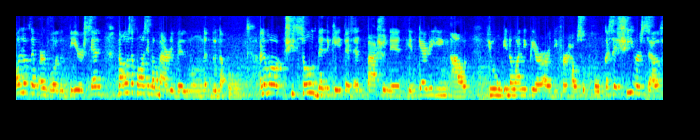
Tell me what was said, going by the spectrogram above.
all of them are volunteers. And nakausap ko nga si Ma'am Maribel nung nandun ako. Alam mo, she's so dedicated and passionate in carrying out yung ginawa ni PRRD for House of Hope kasi she herself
